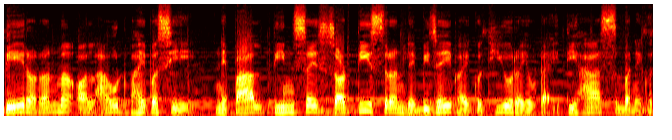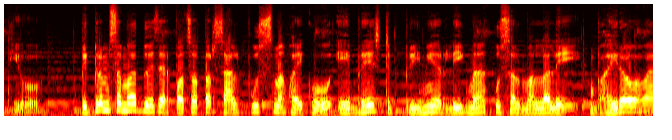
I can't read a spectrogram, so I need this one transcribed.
तेह्र रनमा अल आउट भएपछि नेपाल तिन सय सडतिस रनले विजयी भएको थियो र एउटा इतिहास बनेको थियो। विक्रमसम्म दुई हजार पचहत्तर साल पुसमा भएको एभरेस्ट प्रिमियर लिगमा कुशल मल्लले भैरवा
